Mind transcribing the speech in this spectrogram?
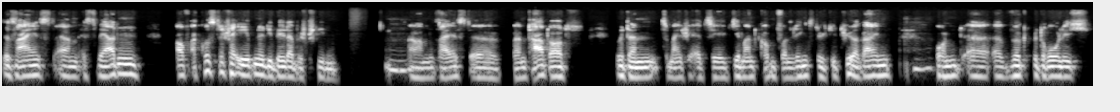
Das heißt, ähm, es werden auf akustischer Ebene die Bilder beschrieben. Mhm. Ähm, das heißt, äh, beim Tatort wird dann zum Beispiel erzählt, jemand kommt von links durch die Tür rein mhm. und äh, wirkt bedrohlich.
